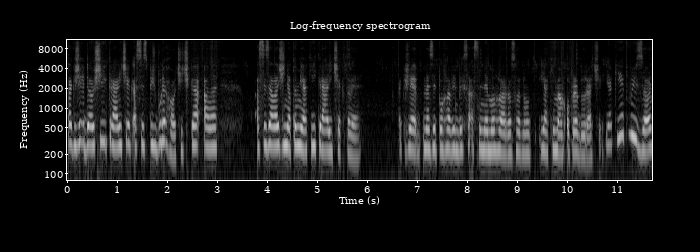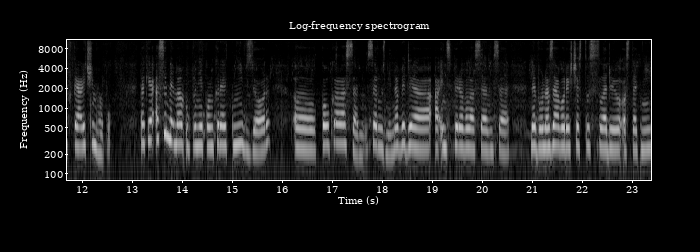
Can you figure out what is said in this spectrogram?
takže další králíček asi spíš bude holčička, ale asi záleží na tom, jaký králíček to je. Takže mezi pohlavím bych se asi nemohla rozhodnout, jaký mám opravdu radši. Jaký je tvůj vzor v králičím hopu? Tak já asi nemám úplně konkrétní vzor. Koukala jsem se různě na videa a inspirovala jsem se nebo na závodech často sleduju ostatní,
